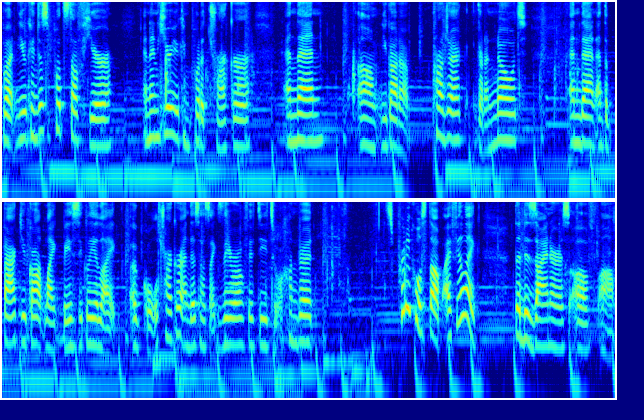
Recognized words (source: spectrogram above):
But you can just put stuff here, and then here you can put a tracker, and then um, you got a project, you got a note, and then at the back you got like basically like a goal tracker, and this has like 0, 50 to 100. It's pretty cool stuff. I feel like the designers of um,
